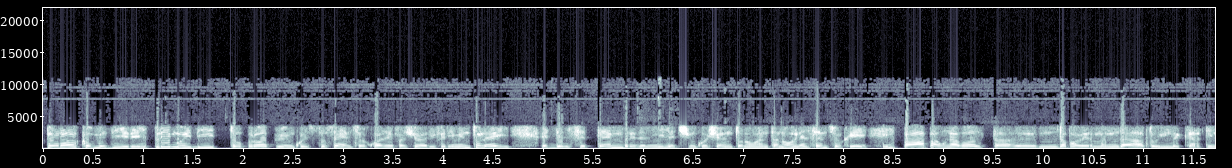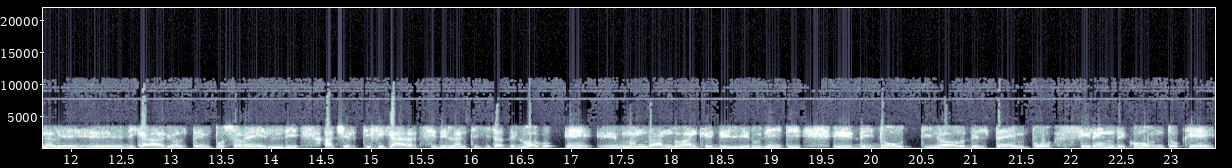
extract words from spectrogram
però come dire, il primo editto proprio in questo senso al quale faceva riferimento lei è del settembre del 1599, nel senso che il Papa una volta, ehm, dopo aver mandato il cardinale eh, vicario al tempo Savelli a certificarsi dell'antichità del luogo e eh, mandando anche degli eruditi, eh, dei dotti no, del tempo, si rende conto che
